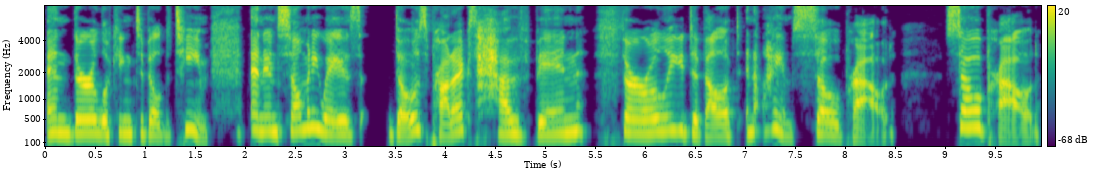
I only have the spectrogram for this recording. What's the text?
And they're looking to build a team. And in so many ways, those products have been thoroughly developed. And I am so proud, so proud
